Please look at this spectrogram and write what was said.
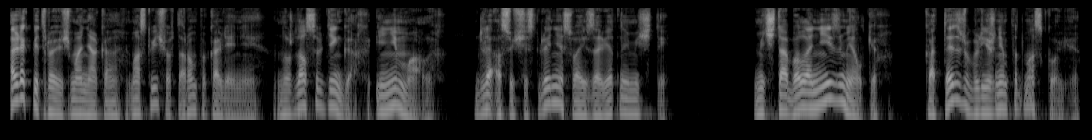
Олег Петрович Маняка, москвич во втором поколении, нуждался в деньгах, и немалых, для осуществления своей заветной мечты. Мечта была не из мелких. Коттедж в ближнем Подмосковье.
